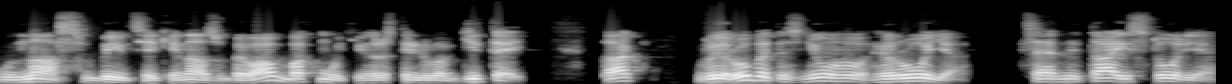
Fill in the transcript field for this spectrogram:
у нас вбивці, який нас вбивав в Бахмуті, він розстрілював дітей. Так, ви робите з нього героя. Це не та історія.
